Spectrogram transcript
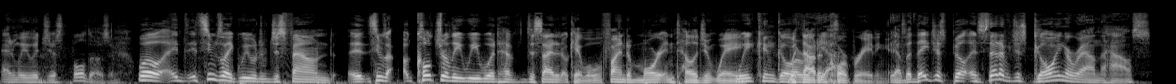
and we would just bulldoze him. Well, it, it seems like we would have just found. It seems like culturally we would have decided. Okay, well, we'll find a more intelligent way. We can go without around- yeah. incorporating it. Yeah, but they just built instead of just going around the house,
